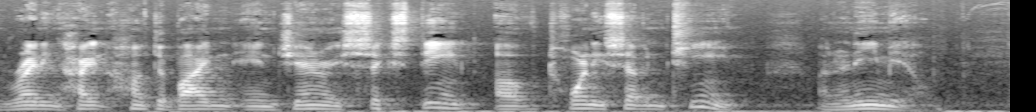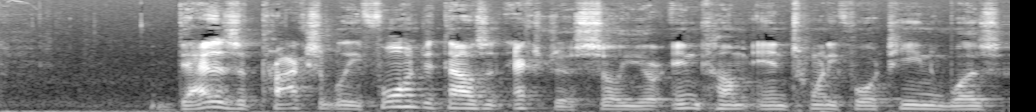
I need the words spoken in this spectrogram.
writing Hunter Biden in January 16th of 2017 on an email. That is approximately 400,000 extras, so your income in 2014 was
